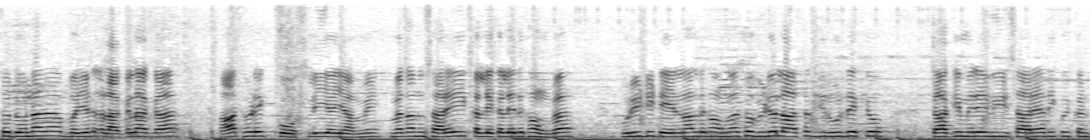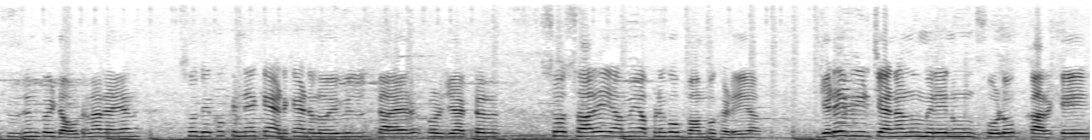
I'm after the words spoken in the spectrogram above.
ਸੋ ਦੋਨਾਂ ਦਾ ਬਜਟ ਅਲੱਗ-ਅਲੱਗ ਆ। ਆ ਥੋੜੇ ਕੋਸਟਲੀ ਆ ਯਾਮੇ। ਮੈਂ ਤੁਹਾਨੂੰ ਸਾਰੇ ਇਕੱਲੇ-ਇਕੱਲੇ ਦਿਖਾਉਂਗਾ। ਪੂਰੀ ਡਿਟੇਲ ਨਾਲ ਦਿਖਾਉਂਗਾ। ਸੋ ਵੀਡੀਓ ਲਾਸਟ ਤੱਕ ਜਰੂਰ ਦੇਖਿਓ, ਤਾਂ ਕਿ ਮੇਰੇ ਵੀਰ ਸਾਰਿਆਂ ਦੀ ਕੋਈ ਕਨਫਿਊਜ਼ਨ ਕੋਈ ਡਾਊਟ ਨਾ ਰਹਿ ਜਾਣ। ਸੋ ਦੇਖੋ ਕਿੰਨੇ ਘੈਂਟ ਘੈਂਟ ਲੋਏ ਵੀਲ ਟਾਇਰ ਪ੍ਰੋਜੈਕਟਰ ਸੋ ਸਾਰੇ ਯਾਮੇ ਆਪਣੇ ਕੋਲ ਬੰਬ ਖੜੇ ਆ। ਜਿਹੜੇ ਵੀਰ ਚੈਨਲ ਨੂੰ ਮੇਰੇ ਨੂੰ ਫੋਲੋ ਕਰਕੇ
